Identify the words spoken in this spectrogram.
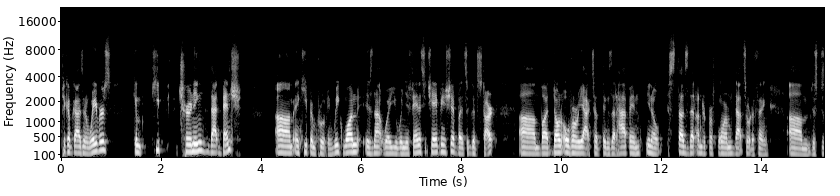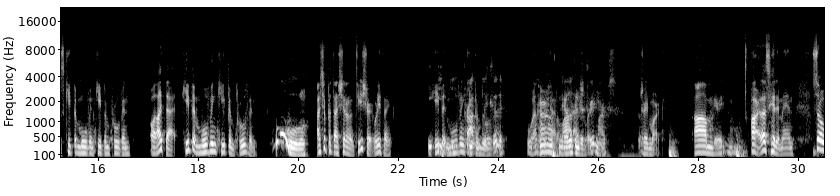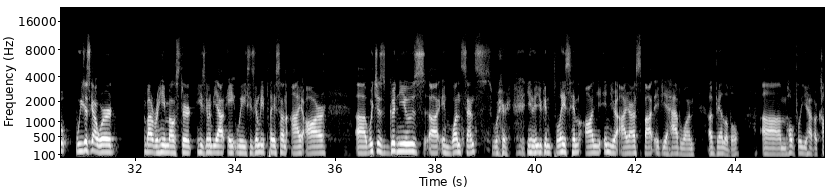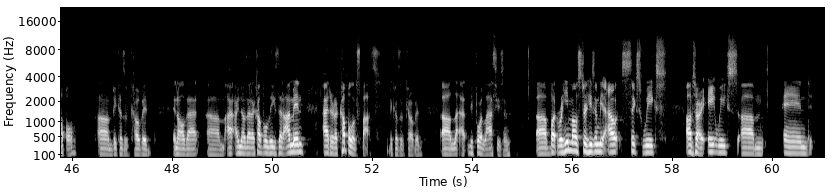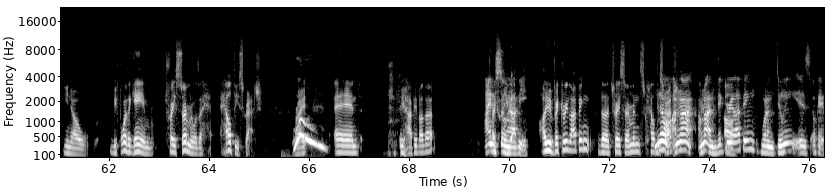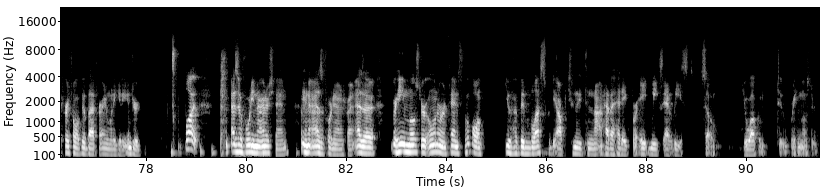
pick up guys in waivers, can keep churning that bench, um, and keep improving. Week one is not where you win your fantasy championship, but it's a good start. Um, but don't overreact to things that happen. You know, studs that underperformed, that sort of thing. Um, just just keep it moving, keep improving. Oh, I like that. Keep it moving, keep improving. Ooh. I should put that shit on a t-shirt. What do you think? You- Keep it moving, keep Probably improving. could. Ooh, I I don't know. that a We gotta lot. look into trademarks. Trademark. Um, you all right, let's hit it, man. So we just got word about Raheem Mostert. He's going to be out eight weeks. He's going to be placed on IR, uh, which is good news uh, in one sense, where you know you can place him on in your IR spot if you have one available. Um, hopefully, you have a couple um, because of COVID and all that. Um, I, I know that a couple of leagues that I'm in added a couple of spots because of COVID uh, la- before last season. Uh, but Raheem Mostert, he's going to be out six weeks. I'm sorry, eight weeks. Um, and you know, before the game, Trey Sermon was a he- healthy scratch, right? Woo! And are you happy about that? I'm Are so you- happy. Are you victory lapping the Trey Sermon's healthy No, scratch? I'm not. I'm not victory Oh. lapping. What I'm doing is okay. First of all, I feel bad for anyone getting injured. But as a 49ers fan, I mean, as a 49ers fan, as a Raheem Mostert owner in fantasy football, you have been blessed with the opportunity to not have a headache for eight weeks at least. So you're welcome to Raheem Mostert.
